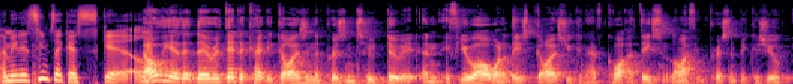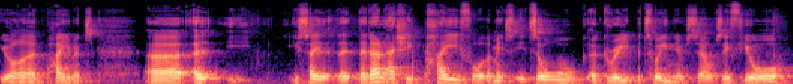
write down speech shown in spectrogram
I mean, it seems like a skill. Oh yeah, there- are dedicated guys in the prisons who do it, and if you are one of these guys, you can have quite a decent life in prison because you'll you'll earn payments. Uh, uh, you say that they- they don't actually pay for them; it's it's all agreed between themselves. If you're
